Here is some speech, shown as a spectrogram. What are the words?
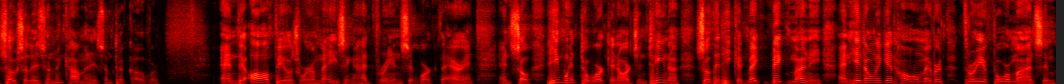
socialism and communism took over. And the oil fields were amazing. I had friends that worked there. And, and so he went to work in Argentina so that he could make big money. And he'd only get home every three or four months and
